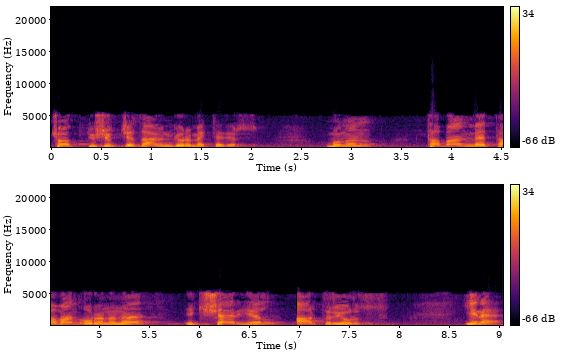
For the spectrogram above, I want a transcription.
çok düşük ceza öngörmektedir. Bunun taban ve tavan oranını ikişer yıl artırıyoruz. Yine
